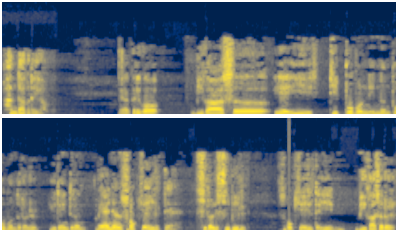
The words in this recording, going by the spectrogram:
한다 그래요. 예, 그리고 미가서의 이 뒷부분 있는 부분들을 유대인들은 매년 속죄일 때 7월 10일 속죄일 때 이 미가서를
